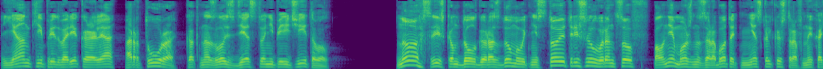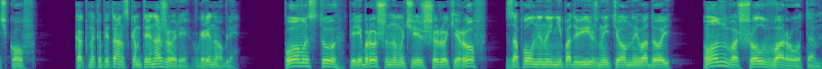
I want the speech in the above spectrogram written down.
Янки при дворе короля Артура, как назло, с детства не перечитывал. Но слишком долго раздумывать не стоит, решил Воронцов, вполне можно заработать несколько штрафных очков как на капитанском тренажере в Гренобле. По мосту, переброшенному через широкий ров, заполненный неподвижной темной водой, он вошел в ворота.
